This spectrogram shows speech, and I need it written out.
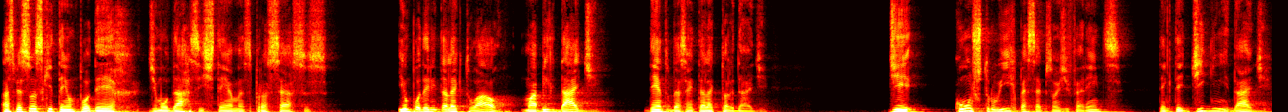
As pessoas que têm um poder de mudar sistemas, processos e um poder intelectual, uma habilidade dentro dessa intelectualidade de construir percepções diferentes, tem que ter dignidade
